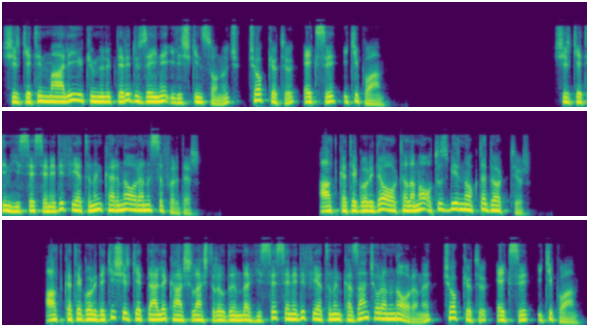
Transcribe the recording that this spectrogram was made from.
Şirketin mali yükümlülükleri düzeyine ilişkin sonuç, çok kötü, eksi 2 puan. Şirketin hisse senedi fiyatının karına oranı sıfırdır. Alt kategoride ortalama 31.4'tür. Alt kategorideki şirketlerle karşılaştırıldığında hisse senedi fiyatının kazanç oranına oranı, çok kötü, eksi 2 puan.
